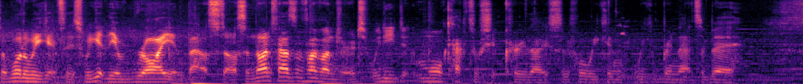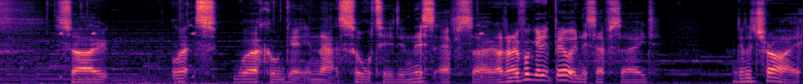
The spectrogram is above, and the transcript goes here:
So what do we get for this? We get the Orion Battlestar. So 9,500. We need more capital ship crew though, so before we can we can bring that to bear. So let's work on getting that sorted in this episode. I don't know if we'll get it built in this episode. I'm gonna try.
